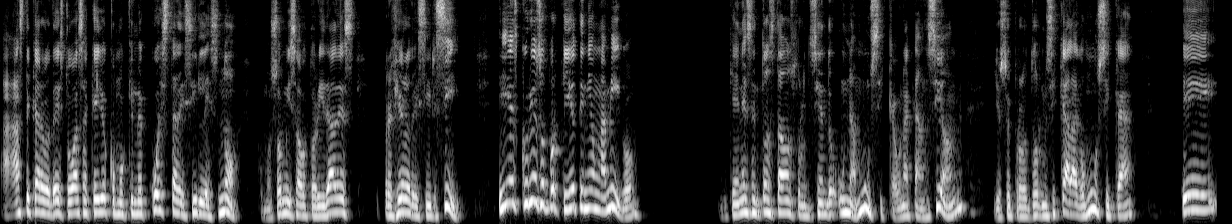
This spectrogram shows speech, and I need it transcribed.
hazte cargo de esto, haz aquello, como que me cuesta decirles no. Como son mis autoridades, prefiero decir sí. Y es curioso porque yo tenía un amigo que en ese entonces estábamos produciendo una música, una canción. Yo soy productor musical, hago música. Y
